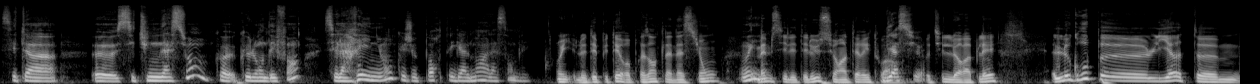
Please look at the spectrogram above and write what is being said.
c'est un, euh, c'est une nation que, l'on défend. C'est la Réunion que je porte également à l'Assemblée. Oui, le député représente la nation, même s'il est élu sur un territoire. Bien sûr. Faut-il le rappeler Le groupe euh, Lyot, euh,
